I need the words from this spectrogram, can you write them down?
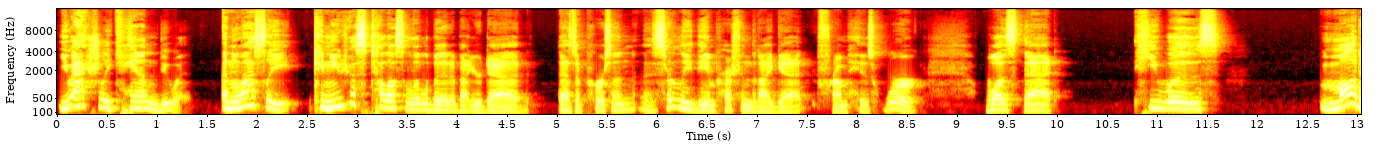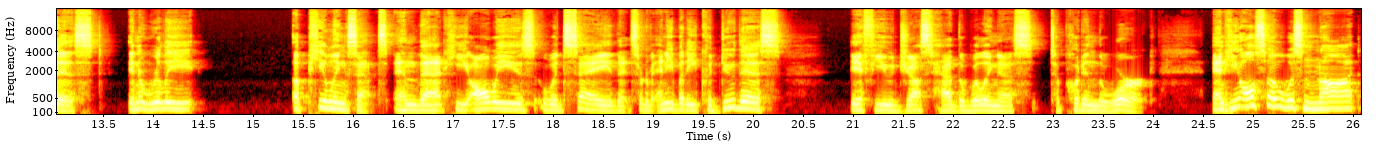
you actually can do it. And lastly, can you just tell us a little bit about your dad as a person? Certainly, the impression that I get from his work was that he was modest in a really appealing sense, and that he always would say that sort of anybody could do this if you just had the willingness to put in the work. And he also was not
